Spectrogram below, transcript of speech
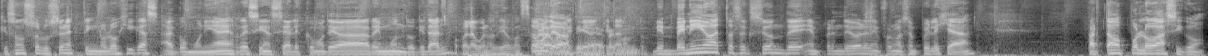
que son soluciones tecnológicas a comunidades residenciales. ¿Cómo te va, Raimundo? ¿Qué tal? Hola, buenos días, Gonzalo. ¿Cómo te va? Buenos días, ¿Qué tal? Bienvenido a esta sección de emprendedores de información privilegiada. Partamos por lo básico.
